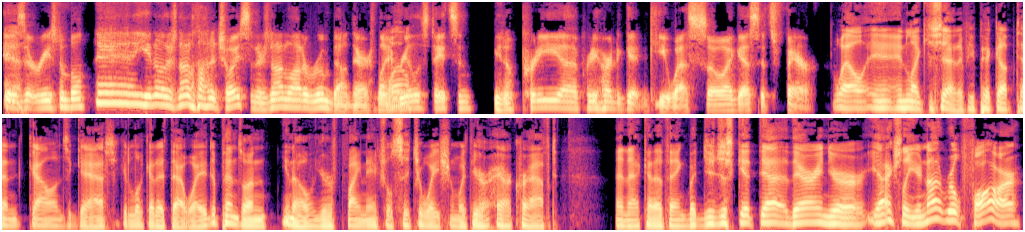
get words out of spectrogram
is it reasonable? Eh, you know, there's not a lot of choice and there's not a lot of room down there. Land Well- real estate's and you know pretty uh, pretty hard to get in Key West, so I guess it's fair. Well, and, and like you said, if you pick up 10 gallons of gas, you could look at it that way. It depends on, you know, your financial situation with your aircraft and that kind of thing. But you just get there, there and you're, you actually, you're not real far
